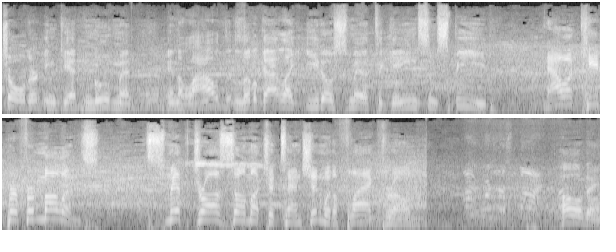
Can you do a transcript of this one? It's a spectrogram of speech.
Shoulder and get movement and allow the little guy like Ito Smith to gain some speed. Now a keeper for Mullens. Smith draws so much attention with a flag thrown. Holding.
